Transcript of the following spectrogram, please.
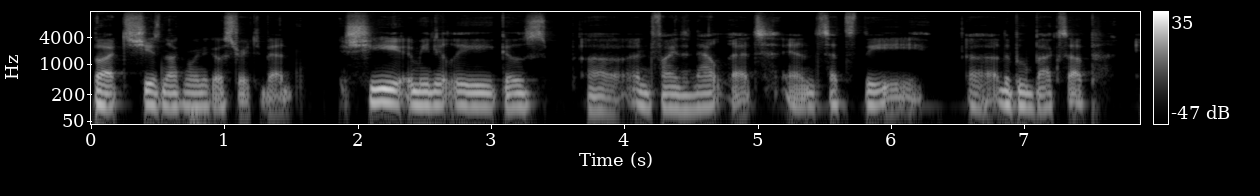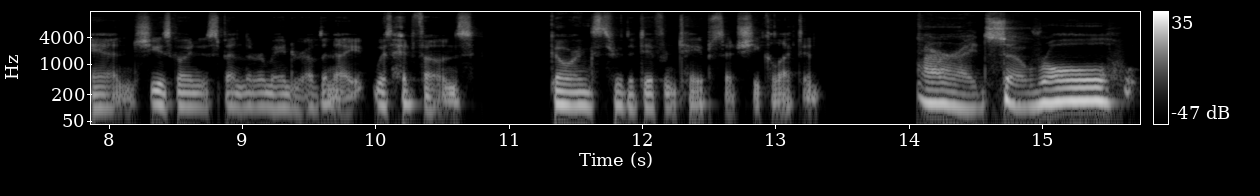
but she is not going to go straight to bed. She immediately goes uh, and finds an outlet and sets the uh, the boombox up, and she is going to spend the remainder of the night with headphones, going through the different tapes that she collected. All right, so roll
